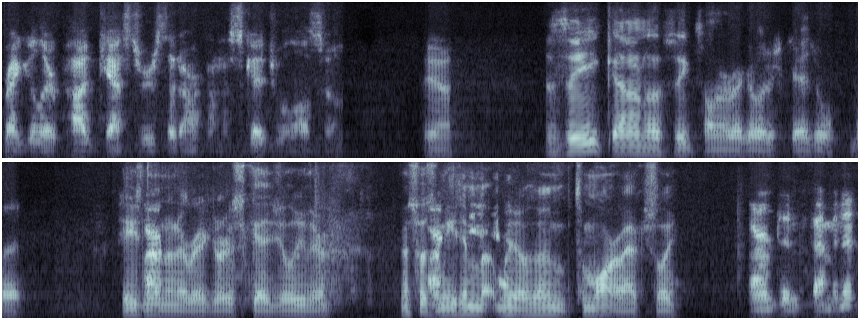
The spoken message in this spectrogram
regular podcasters that aren't on the schedule. Also, Yeah. Zeke, I don't know if Zeke's on a regular schedule, but he's not on a regular schedule either. I'm supposed to meet him, you know, him tomorrow. Actually, Armed and Feminine.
